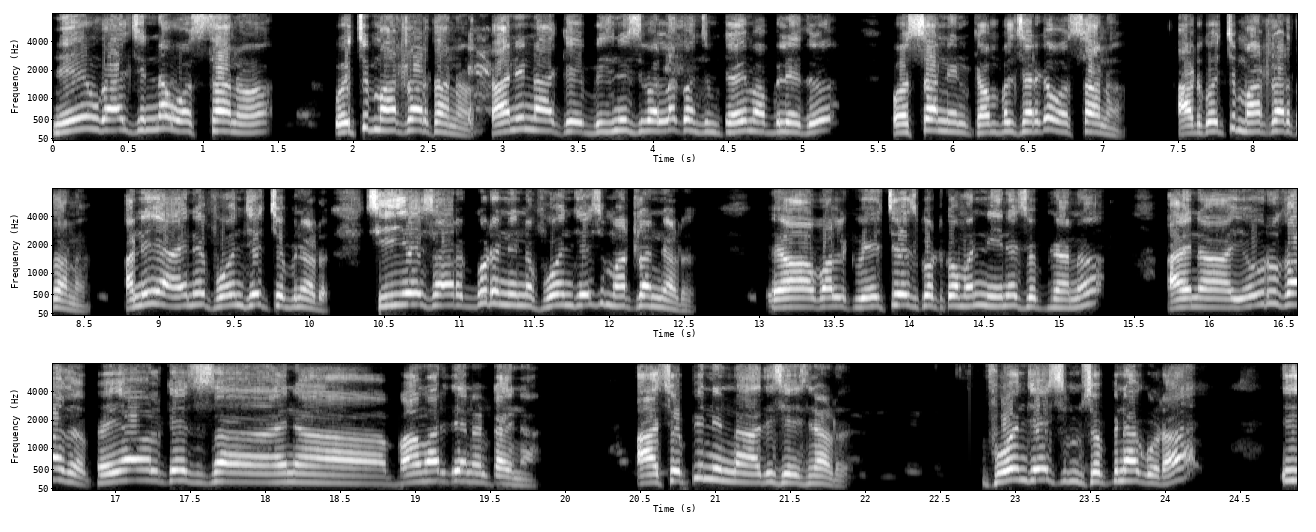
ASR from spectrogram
నేను కాల్చిన వస్తాను. వచ్చి మాట్లాడతాను. కానీ నాకు బిజినెస్ వల్ల కొంచెం టైం అవ్వలేదు. వస్తాను నేను కంపల్సరిగా వస్తాను. ఆడికి వచ్చి మాట్లాడతాను. అని ఆయనే ఫోన్ చేసి చెప్పినాడు. సిఏ సార్కి కూడా నిన్న ఫోన్ చేసి మాట్లాడినాడు. వాళ్ళకి వేస్ట్ చేసి కొట్టుకోమని నేనే చెప్పినాను. ఆయన ఎవరు కాదు పెయ్యావల్ కేసు ఆయన బామారిదేనంట ఆయన. ఆ చెప్పి నిన్న అది చేసినాడు. ఫోన్ చేసి చెప్పినా కూడా ఈ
